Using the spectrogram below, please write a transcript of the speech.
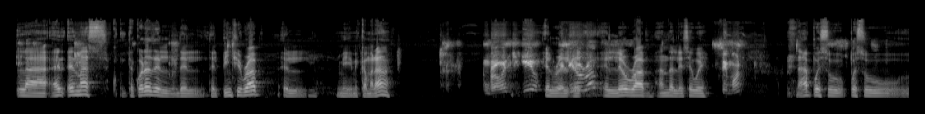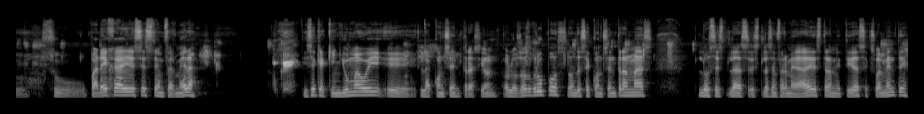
la, es, más, ¿te acuerdas del, del, del pinche Rob? El, mi, mi camarada. Rob el chiquillo. El, el, Little Rob. El, Little Rob, ándale, ese güey. Simón. Ah, pues su, pues su, su pareja es este enfermera. Dice que aquí en Yuma, güey, eh, la concentración, o los dos grupos donde se concentran más las, enfermedades transmitidas sexualmente,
